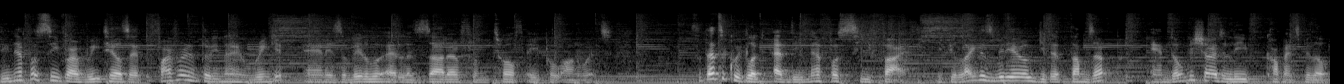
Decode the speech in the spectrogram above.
The Neffos C5 retails at 539 ringgit and is available at Lazada from 12 April onwards. So that's a quick look at the Neffos C5. If you like this video, give it a thumbs up and don't be shy to leave comments below.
